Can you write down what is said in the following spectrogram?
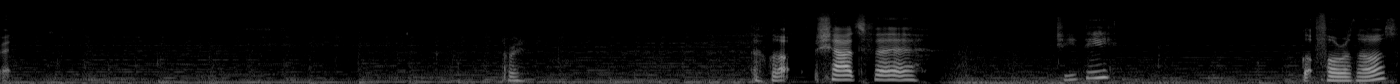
Right. Sorry. I've got shards for GD. Got four of those.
